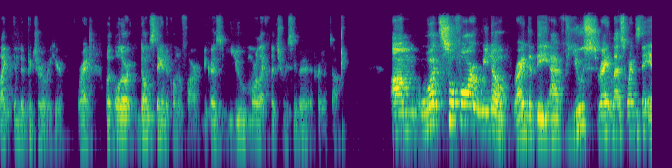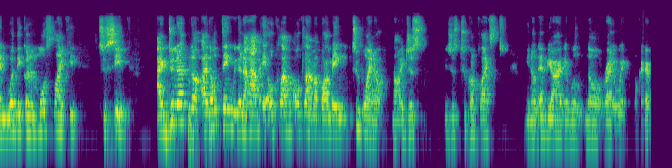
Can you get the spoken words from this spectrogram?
like in the picture over here, right? But although don't stay in the cone of fire because you more likely to receive a, a projectile. Um, what so far we know, right, that they have used, right, last Wednesday and what they're gonna most likely to see. I do not know, I don't think we're gonna have a Oklahoma, Oklahoma bombing 2.0. Now it just, it's just too complex. You know, the FBI, they will know right away, okay?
